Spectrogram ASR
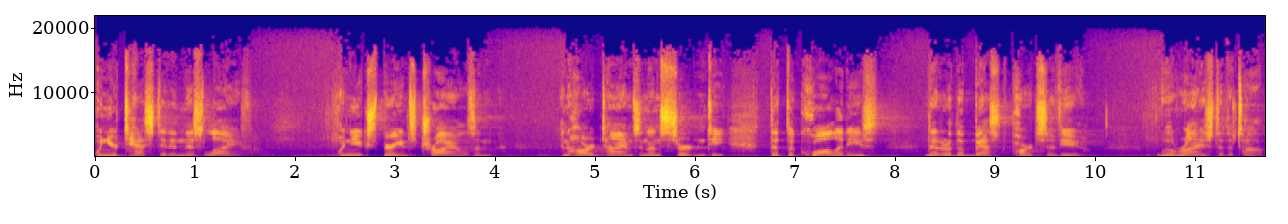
when you're tested in this life, when you experience trials and, and hard times and uncertainty, that the qualities that are the best parts of you will rise to the top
